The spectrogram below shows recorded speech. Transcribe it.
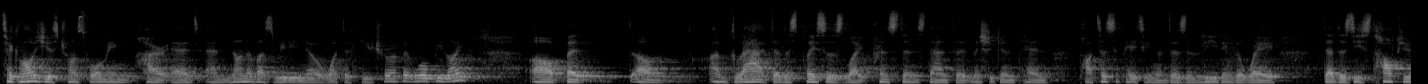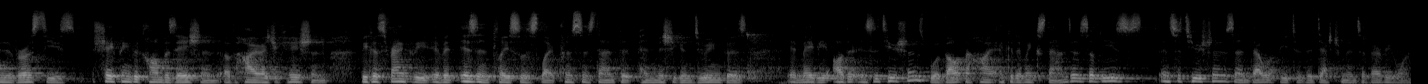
technology is transforming higher ed, and none of us really know what the future of it will be like. Uh, but um, I'm glad that there's places like Princeton, Stanford, Michigan, Penn participating in this and leading the way that there's these top universities shaping the conversation of higher education. Because frankly, if it isn't places like Princeton, Stanford, Penn, Michigan doing this, it may be other institutions without the high academic standards of these institutions, and that would be to the detriment of everyone.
